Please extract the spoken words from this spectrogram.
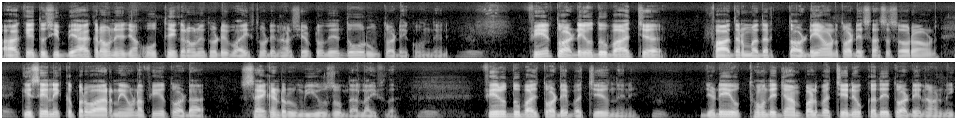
ਆ ਕੇ ਤੁਸੀਂ ਵਿਆਹ ਕਰਾਉਨੇ ਹੋ ਜਾਂ ਉੱਥੇ ਕਰਾਉਨੇ ਤੁਹਾਡੇ ਵਾਈਫ ਤੁਹਾਡੇ ਨਾਲ ਸ਼ਿਫਟ ਹੁੰਦੇ ਦੋ ਰੂਮ ਤੁਹਾਡੇ ਕੋਲ ਹੁੰਦੇ ਨੇ। ਫਿਰ ਤੁਹਾਡੇ ਉਦੋਂ ਬਾਅਦ ਚ ਫਾਦਰ ਮਦਰ ਤੁਹਾਡੇ ਆਉਣ ਤੁਹਾਡੇ ਸੱਸ ਸਹੁਰਾ ਆਉਣ ਕਿਸੇ ਨੇ ਇੱਕ ਪਰਿਵਾਰ ਨੇ ਆਉਣਾ ਫਿਰ ਤੁਹਾਡਾ ਸੈਕੰਡ ਰੂਮ ਯੂਜ਼ ਹੁੰਦਾ ਲਾਈਫ ਦਾ। ਫਿਰ ਉਦੋਂ ਬਾਅਦ ਤੁਹਾਡੇ ਬੱਚੇ ਹੁੰਦੇ ਨੇ। ਜਿਹੜੇ ਉੱਥੋਂ ਦੇ ਜੰਪਲ ਬੱਚੇ ਨੇ ਉਹ ਕਦੇ ਤੁਹਾਡੇ ਨਾਲ ਨਹੀਂ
